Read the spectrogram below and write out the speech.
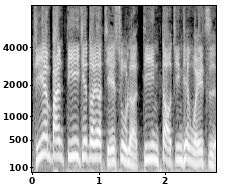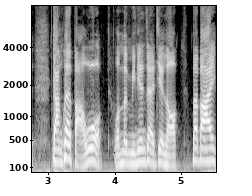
体验班第一阶段要结束了，第一到今天为止，赶快把握。我们明天再见喽，拜拜。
